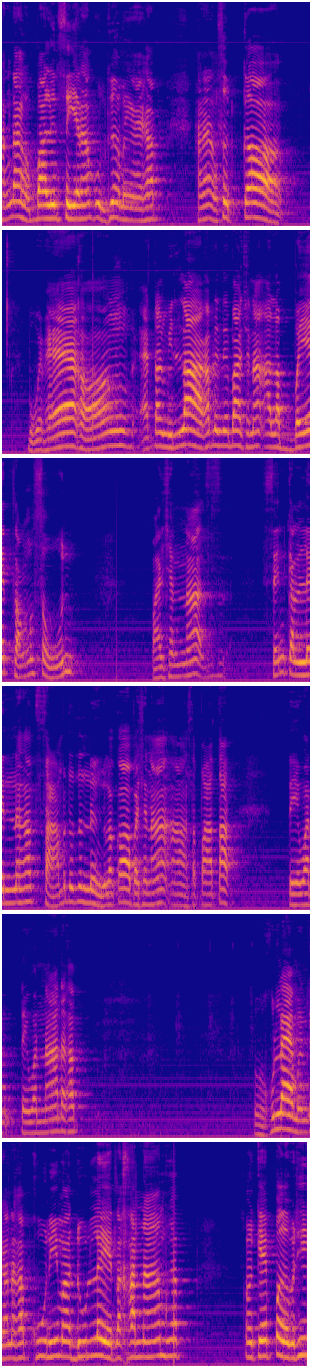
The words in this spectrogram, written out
ทางด้านของบาเลนเซียนะครับ อุ่นเครื่องเป็นไงครับทางด้านของสุดก็ บุกไปแพ้ของแอตตันวิลล่าครับเล่นในบ้านชนะอาราเบส2-0ไปชนะเซนต์กันเลนนะครับ3ประตูต่อหนึ่งแล้วก็ไปชนะอ่าสปาตักเตวันเตวันนาสนะครับโอ้โหคู่แรกเหมือนกันนะครับ คู่นี้มาดูเลทราคาน้ำครับก่อนเกมเปิดไปที่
